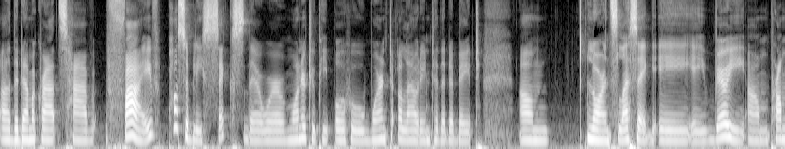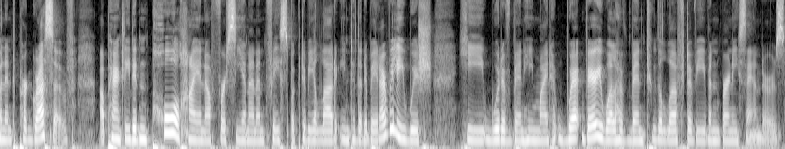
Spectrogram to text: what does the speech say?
Uh, the Democrats have five, possibly six. There were one or two people who weren't allowed into the debate. Um, Lawrence Lessig, a, a very um, prominent progressive, apparently didn't poll high enough for CNN and Facebook to be allowed into the debate. I really wish he would have been. He might have very well have been to the left of even Bernie Sanders.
